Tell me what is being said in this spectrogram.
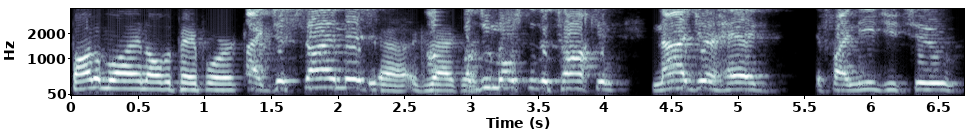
bottom line, all the paperwork. I just sign this. Yeah, exactly. I'll, I'll, do most of the talking. Nod your head if I need you to.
